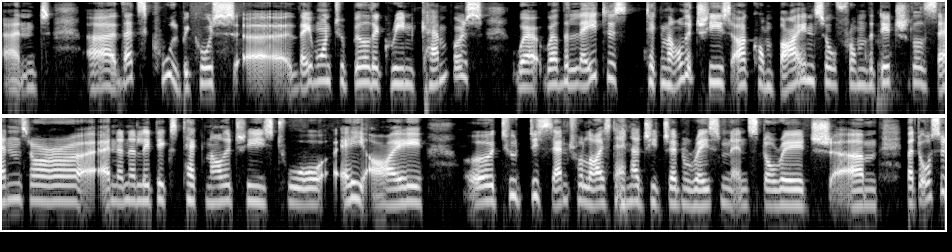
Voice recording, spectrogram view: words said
And uh, that's cool because uh, they want to build a green campus where, where the latest technologies are combined. So from the digital sensor and analytics technologies to AI, uh, to decentralized energy generation and storage, um, but also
